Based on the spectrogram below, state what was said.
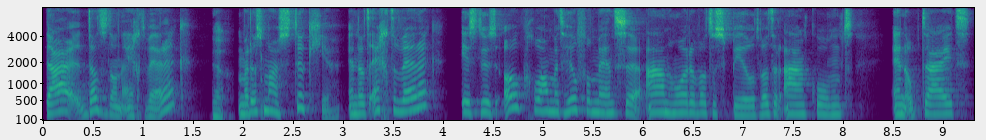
daar, dat is dan echt werk. Ja. Maar dat is maar een stukje. En dat echte werk is dus ook gewoon met heel veel mensen aanhoren wat er speelt, wat er aankomt. En op tijd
